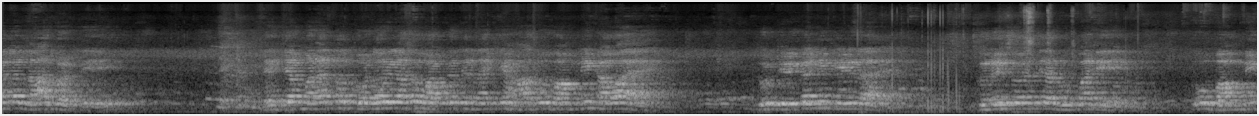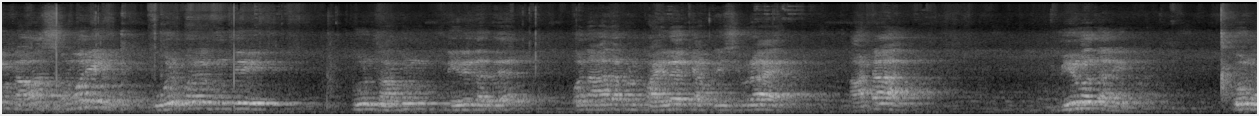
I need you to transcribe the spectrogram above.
तोंड लाज वाटते. त्यांच्या मनात तो असं वाटतं त्यांना की हा जो बामणी गावा आहे जो टिळकांनी केलेला आहे गणेशच्या रूपाने तो बामणी गावा समोर येईल उघडपणे म्हणून ते तोंड झाकून नेले जात. पण आज आपण पाहिलं की आपले शिवराय आटा मिळवत आले तोंड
